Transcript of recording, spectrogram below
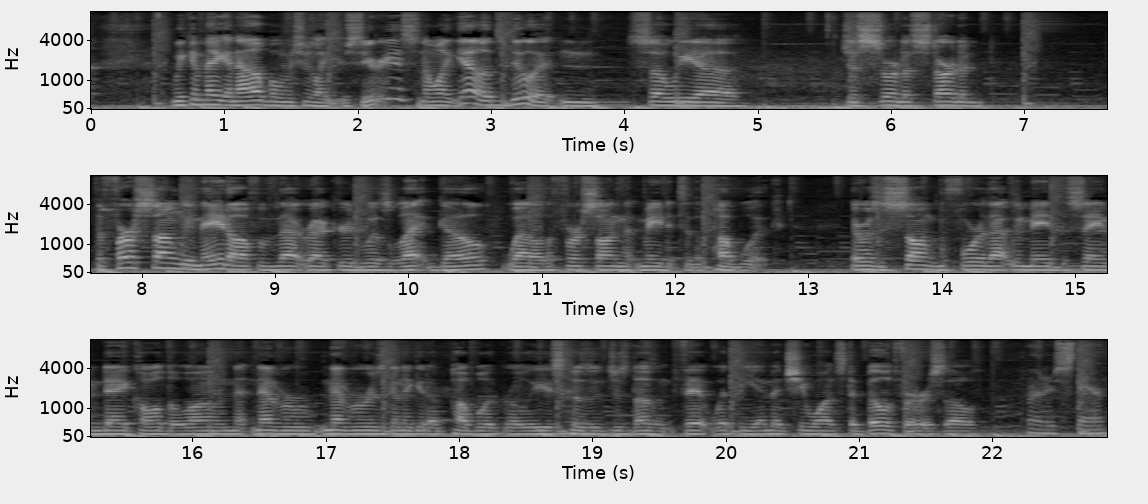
we can make an album." And she was like, "You're serious?" And I'm like, "Yeah, let's do it." And so we uh, just sort of started. The first song we made off of that record was "Let Go." Well, the first song that made it to the public. There was a song before that we made the same day called "Alone" that never, never is gonna get a public release because it just doesn't fit with the image she wants to build for herself. I understand.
